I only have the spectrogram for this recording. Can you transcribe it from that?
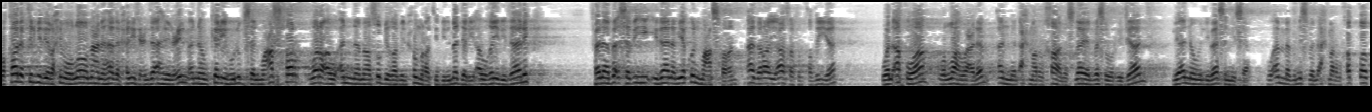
وقال الترمذي رحمه الله ومعنى هذا الحديث عند أهل العلم أنهم كرهوا لبس المعصفر ورأوا أن ما صبغ بالحمرة بالمدر أو غير ذلك فلا بأس به إذا لم يكن معصفرا. هذا رأي آخر في القضية. والأقوى والله أعلم أن الأحمر الخالص لا يلبسه الرجال لأنه من لباس النساء. وأما بالنسبة للأحمر المخطط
